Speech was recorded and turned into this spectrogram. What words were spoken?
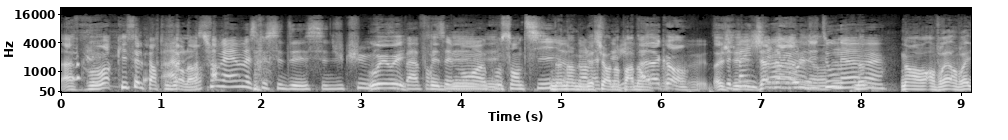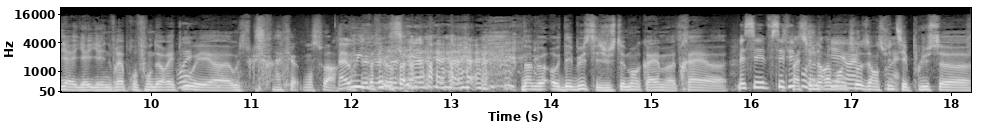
Ah, faut voir qui c'est le partouzeur là. Attention quand même parce que c'est des- c'est du cul, Oui, oui, c'est pas forcément consenti. Non, non, bien sûr, non, pardon. Ah, d'accord. Euh, J'ai jamais drôle du hein. tout. Non. ouais. non, en vrai, en vrai, il y, a- y y une vraie profondeur et tout. Ouais. Et euh, bonsoir. Bah oui. Non, mais au début, c'est justement quand même très. Euh, Mais c'est fait passe pour énormément choquer, de ouais. choses et ensuite Ouais. c'est plus. euh,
